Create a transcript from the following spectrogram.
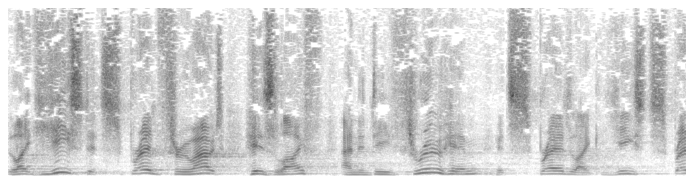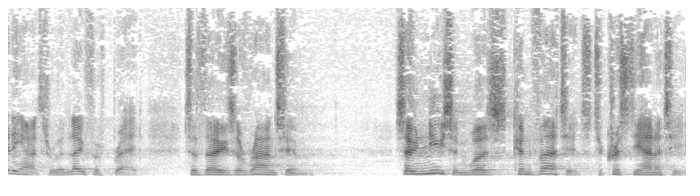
Like yeast, it spread throughout his life and indeed through him it spread like yeast spreading out through a loaf of bread to those around him. So Newton was converted to Christianity.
